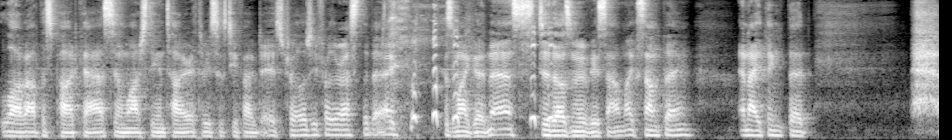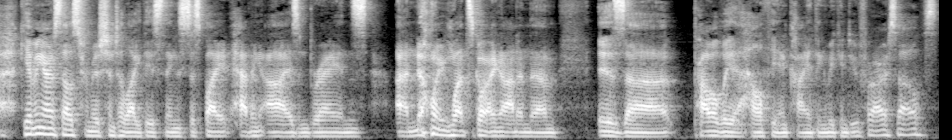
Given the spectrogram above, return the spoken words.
log out this podcast and watch the entire 365 Days trilogy for the rest of the day. Because my goodness, do those movies sound like something? And I think that giving ourselves permission to like these things, despite having eyes and brains and knowing what's going on in them, is uh, probably a healthy and kind thing we can do for ourselves.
